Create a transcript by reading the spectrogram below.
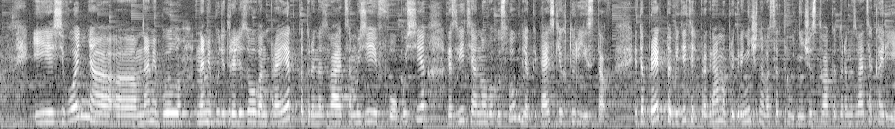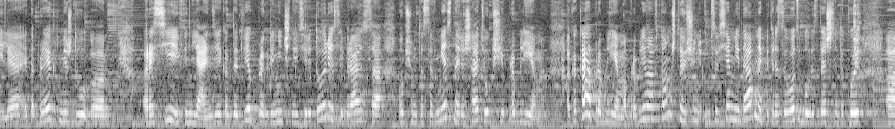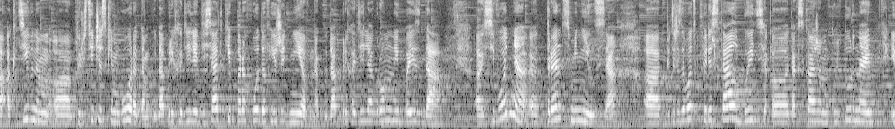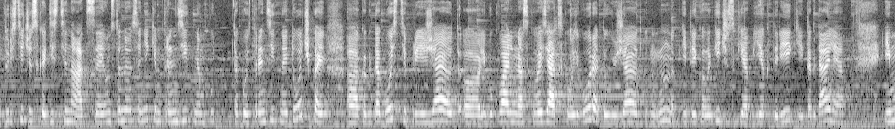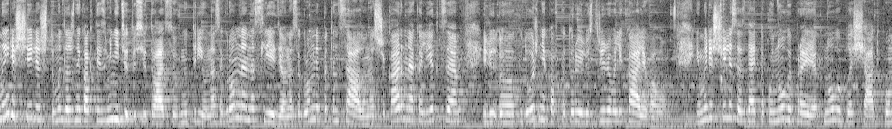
И сегодня э, нами, был, нами будет реализован проект, который называется «Музей в фокусе. Развитие новых услуг для китайских туристов». Это проект «Победитель программы приграничного сотрудничества», который называется «Карелия». Это проект между э, Россией и Финляндией, когда две пограничные территории собираются, в общем-то, совместно решать общие проблемы. А какая проблема? Проблема в том, что еще совсем недавно Петрозаводск был достаточно такой а, активным а, туристическим городом, куда приходили десятки пароходов ежедневно, куда приходили огромные поезда. А сегодня э, тренд сменился. Петрозаводск перестал быть, э, так скажем, культурной и туристической дестинацией. Он становится неким транзитным, такой транзитной точкой, когда гости приезжают э, и буквально сквозят сквозь город и уезжают ну, на какие-то экологические объекты, реки и так далее. И мы решили, что мы должны как-то изменить эту ситуацию внутри. У нас огромное наследие, у нас огромный потенциал, у нас шикарная коллекция художников, которые иллюстрировали Калевалу. И мы решили создать такой новый проект, новую площадку,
